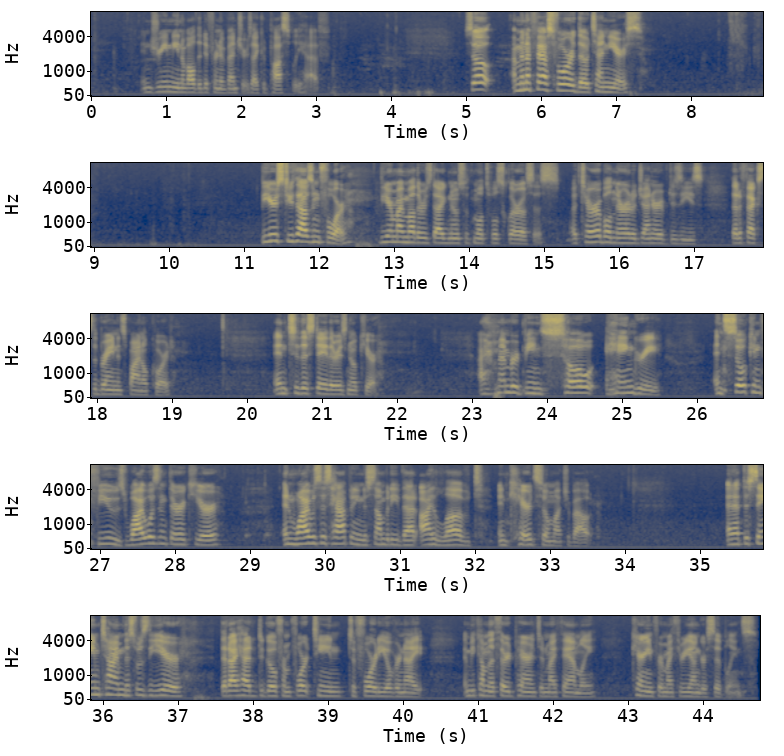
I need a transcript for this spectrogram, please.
And dreaming of all the different adventures I could possibly have. So I'm going to fast forward, though, 10 years. The year is 2004, the year my mother was diagnosed with multiple sclerosis, a terrible neurodegenerative disease that affects the brain and spinal cord. And to this day, there is no cure. I remember being so angry and so confused. Why wasn't there a cure? And why was this happening to somebody that I loved and cared so much about? And at the same time, this was the year that I had to go from 14 to 40 overnight and become the third parent in my family, caring for my three younger siblings.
